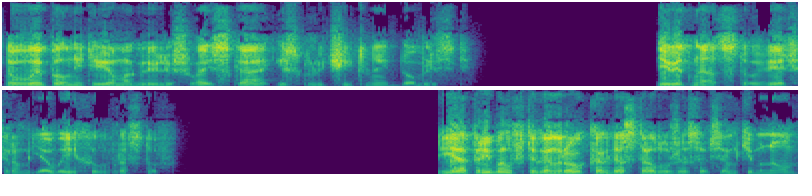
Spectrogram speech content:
Выполнить ее могли лишь войска исключительной доблести. 19 вечером я выехал в Ростов. Я прибыл в Таганрог, когда стало уже совсем темно.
